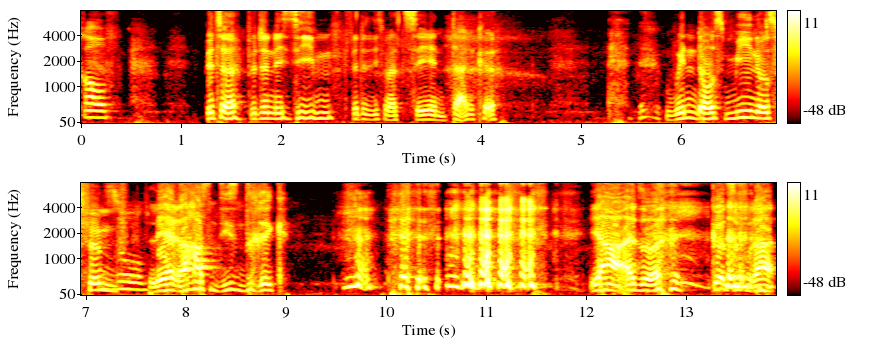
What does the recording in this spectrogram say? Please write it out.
drauf. Bitte, bitte nicht 7, bitte nicht mal 10, danke. Windows minus 5. So. Lehrer hassen diesen Trick. ja, also, kurze, Fra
